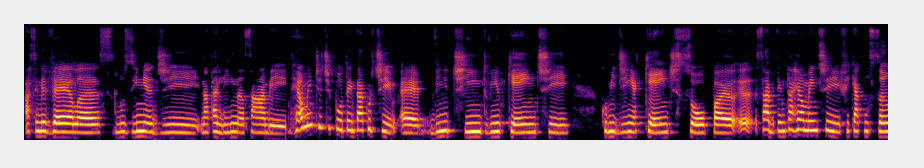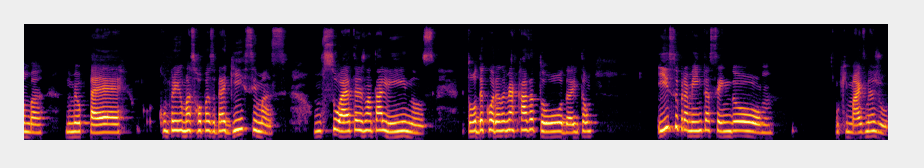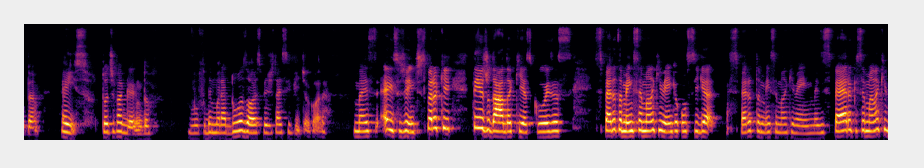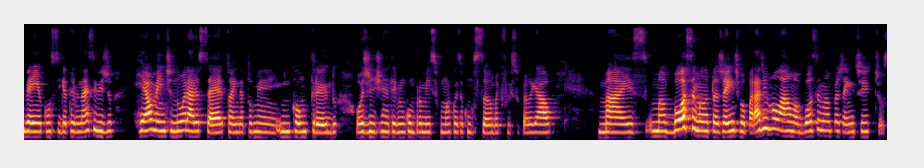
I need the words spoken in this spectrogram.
acender velas, luzinha de natalina, sabe? Realmente, tipo, tentar curtir é, vinho tinto, vinho quente, comidinha quente, sopa, sabe? Tentar realmente ficar com samba no meu pé. Comprei umas roupas breguíssimas, uns suéteres natalinos. Tô decorando a minha casa toda. Então, isso para mim tá sendo o que mais me ajuda. É isso, tô devagando. Vou demorar duas horas para editar esse vídeo agora. Mas é isso, gente. Espero que tenha ajudado aqui as coisas. Espero também semana que vem que eu consiga. Espero também semana que vem, mas espero que semana que vem eu consiga terminar esse vídeo realmente no horário certo. Ainda tô me, encontrando. Hoje a gente ainda teve um compromisso com uma coisa com samba que foi super legal. Mas uma boa semana pra gente. Vou parar de enrolar. Uma boa semana pra gente. Tchau.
